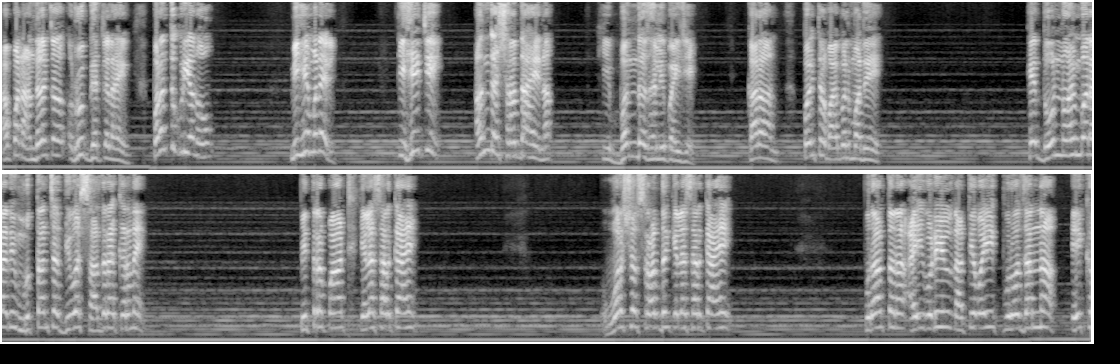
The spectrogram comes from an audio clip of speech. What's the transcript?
आपण आंधळ्याचं रूप घेतलेलं आहे. परंतु प्रियानो मी हे म्हणेल की हे जे अंधश्रद्धा आहे ना ही बंद झाली पाहिजे. कारण पवित्र बायबलमध्ये हे दोन नोव्हेंबर आणि मृतांचा दिवस साजरा करणे पित्रपाठ केल्यासारखं आहे. वर्ष श्राद्ध केल्यासारखं आहे. पुरातन आई वडील नातेवाईक पूर्वजांना एक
